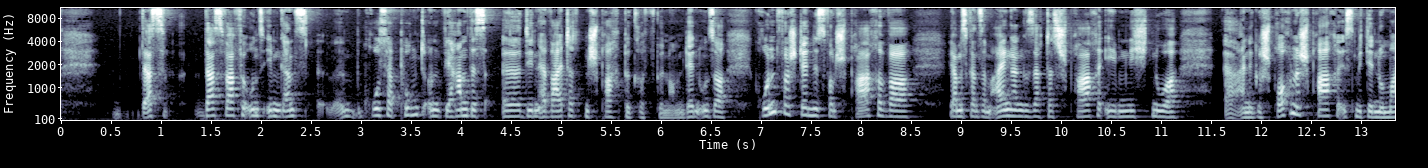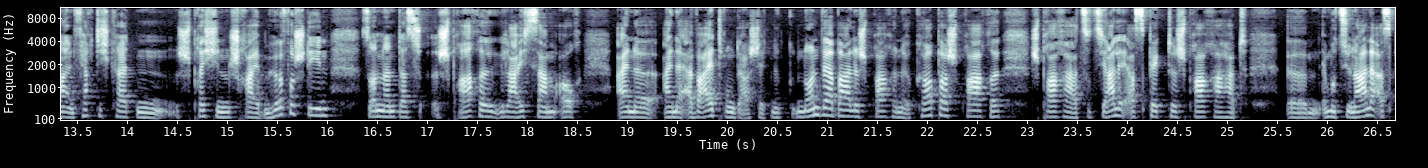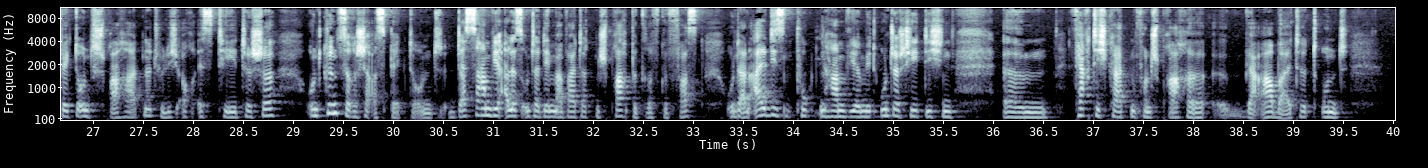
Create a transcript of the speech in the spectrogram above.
das, das war für uns eben ganz äh, großer Punkt und wir haben das, äh, den erweiterten Sprachbegriff genommen. Denn unser Grundverständnis von Sprache war, wir haben es ganz am Eingang gesagt, dass Sprache eben nicht nur äh, eine gesprochene Sprache ist mit den normalen Fertigkeiten Sprechen, Schreiben, Hörverstehen, sondern dass Sprache gleichsam auch eine, eine Erweiterung darstellt. Eine nonverbale Sprache, eine Körpersprache. Sprache hat soziale Aspekte, Sprache hat ähm, emotionale Aspekte und Sprache hat natürlich auch ästhetische und künstlerische Aspekte. Und das haben wir alles unter dem erweiterten Sprachbegriff gefasst. Und an all diesen Punkten haben wir mit unterschiedlichen ähm, Fertigkeiten von Sprache äh, gearbeitet und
